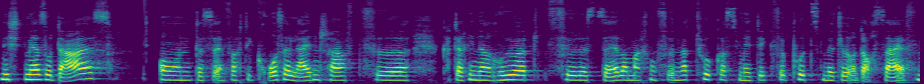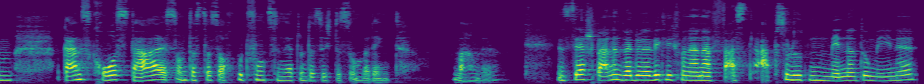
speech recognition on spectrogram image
nicht mehr so da ist und dass einfach die große Leidenschaft für Katharina Rührt, für das Selbermachen, für Naturkosmetik, für Putzmittel und auch Seifen ganz groß da ist und dass das auch gut funktioniert und dass ich das unbedingt machen will. Das ist sehr spannend, weil du ja wirklich von einer fast absoluten Männerdomäne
